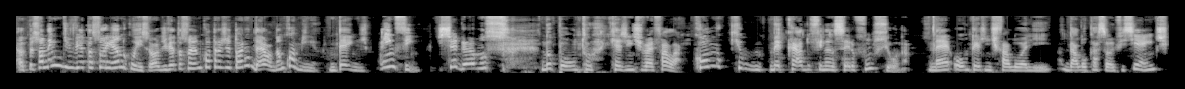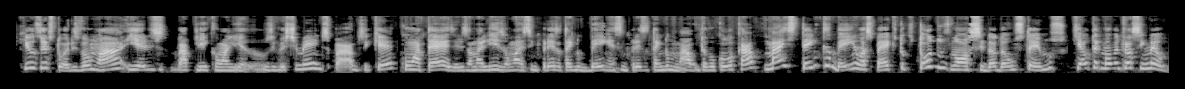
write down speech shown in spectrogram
a pessoa nem devia estar tá sonhando com isso. Ela devia estar tá sonhando com a trajetória dela, não com a minha. Entende? Enfim, chegamos no ponto que a gente vai falar. Como que o mercado financeiro funciona? né? Ontem a gente falou ali da alocação eficiente, que os gestores vão lá e eles aplicam ali os investimentos, pá, não sei o quê, com a tese, eles analisam lá, essa empresa está indo bem, essa empresa está indo mal, então vou colocar. Mas tem também o aspecto que todos nós cidadãos temos, que é o termômetro assim, meu,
